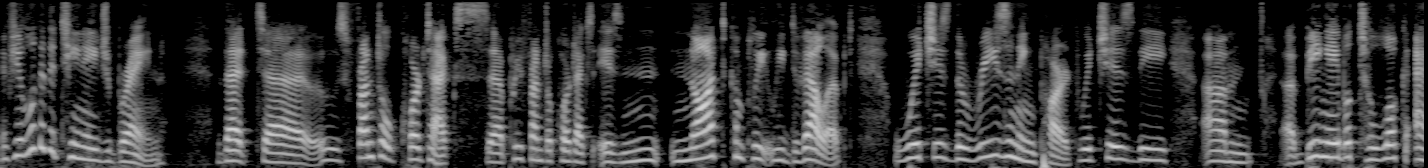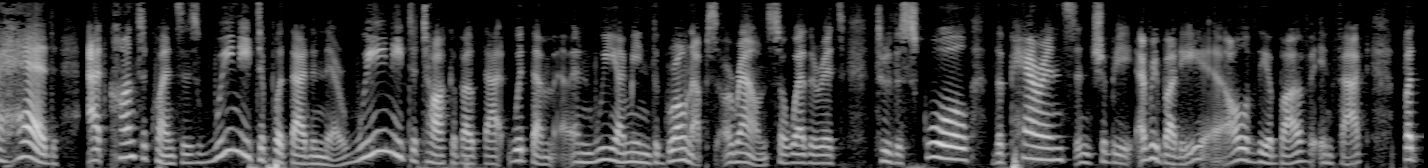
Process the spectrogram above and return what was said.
If you look at the teenage brain, that uh, whose frontal cortex, uh, prefrontal cortex, is n- not completely developed, which is the reasoning part, which is the um, uh, being able to look ahead at consequences. We need to put that in there. We need to talk about that with them, and we, I mean the grown-ups around. So whether it's through the school, the parents, and should be everybody, all of the above, in fact. But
